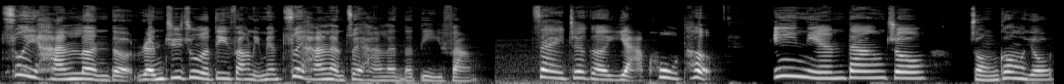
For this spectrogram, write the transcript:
最寒冷的人居住的地方里面最寒冷、最寒冷的地方。在这个雅库特，一年当中总共有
